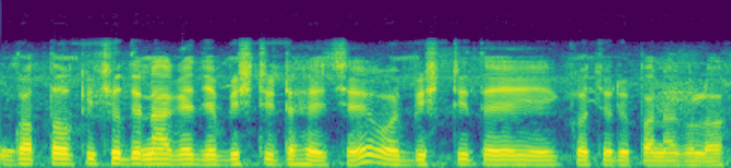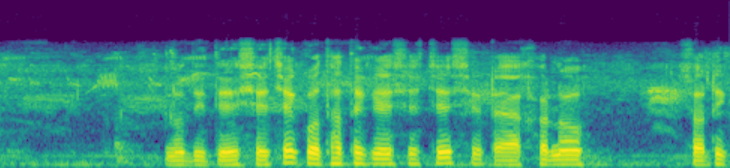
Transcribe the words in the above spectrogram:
গত কিছুদিন আগে যে বৃষ্টিটা হয়েছে, ওই বৃষ্টিতে এই কচুরি পানাগুলো নদীতে এসেছে। কোথা থেকে এসেছে সেটা এখনও সঠিক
